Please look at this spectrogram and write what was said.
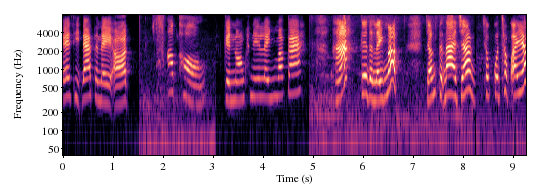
អេធីតាតនេអត់អត់ផងគេនាំគ្នាលេងមកអាហាគេទៅលេងមក ចឹងទៅដែរចឹងឈប់គាត់ឈប់អីហ៎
